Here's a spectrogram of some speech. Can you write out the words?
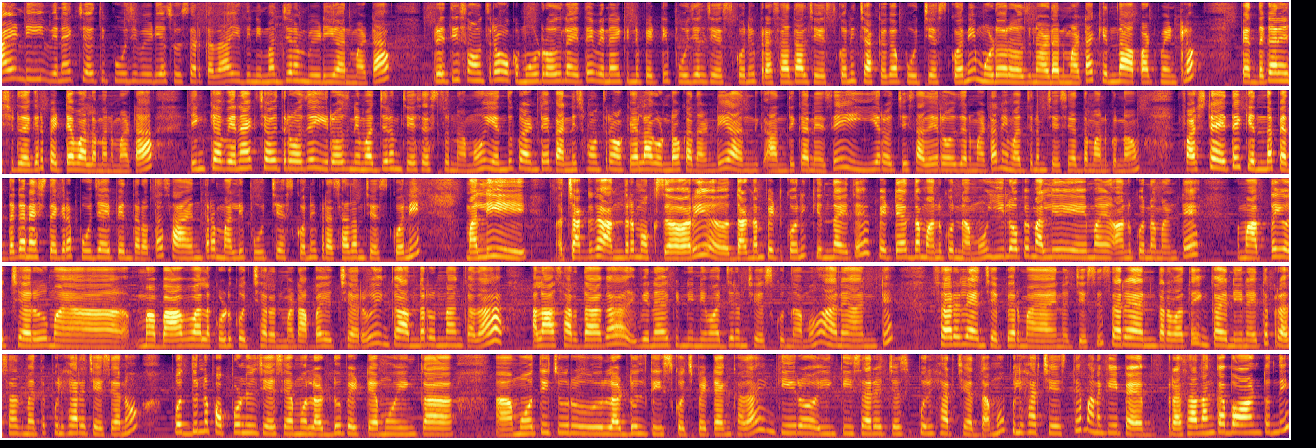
Hi అండి వినాయక చవితి పూజ video చూశారు కదా ఇది నిమజ్జనం వీడియో అనమాట ప్రతి సంవత్సరం ఒక మూడు రోజులు అయితే వినాయకుడిని పెట్టి పూజలు చేసుకొని ప్రసాదాలు చేసుకొని చక్కగా పూజ చేసుకొని మూడో రోజు నాడు అనమాట కింద అపార్ట్మెంట్లో పెద్ద గణేశుడి దగ్గర పెట్టేవాళ్ళం అనమాట ఇంకా వినాయక చవితి రోజే ఈ రోజు నిమజ్జనం చేసేస్తున్నాము. ఎందుకంటే అన్ని సంవత్సరం ఒకేలాగా ఉండవు కదండి అందు అందుకనేసి ఈ ఇయర్ వచ్చేసి అదే రోజు అనమాట నిమజ్జనం చేసేద్దాం అనుకున్నాం. ఫస్ట్ అయితే కింద పెద్ద గణేష్ దగ్గర పూజ అయిపోయిన తర్వాత సాయంత్రం మళ్ళీ పూజ చేసుకొని ప్రసాదం చేసుకొని మళ్ళీ చక్కగా అందరం ఒకసారి దండం పెట్టుకొని కింద అయితే పెట్టేద్దాం అనుకున్నాము. ఈలోపే మళ్ళీ ఏమై అనుకున్నామంటే మా అత్తయ్య వచ్చారు మా మా బావ వాళ్ళ కొడుకు వచ్చారనమాట అబ్బాయి వచ్చారు. ఇంకా అందరు ఉన్నాం కదా అలా సరదాగా వినాయకుడిని నిమజ్జనం చేసుకుందాము అని అంటే సరేలే అని చెప్పారు మా ఆయన వచ్చేసి. సరే అయిన తర్వాత ఇంకా నేనైతే ప్రసాదం అయితే పులిహోర చేశాను. పొద్దున్న పప్పుండలు చేసాము లడ్డు పెట్టాము ఇంకా మోతీచూరు లడ్డూలు తీసుకొచ్చి పెట్టాం కదా. ఇంక ఈరో ఇంక ఈసారి వచ్చేసి పులిహోర చేద్దాము. పులిహోర చేస్తే మనకి ప్రసాదంగా బాగుంటుంది.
